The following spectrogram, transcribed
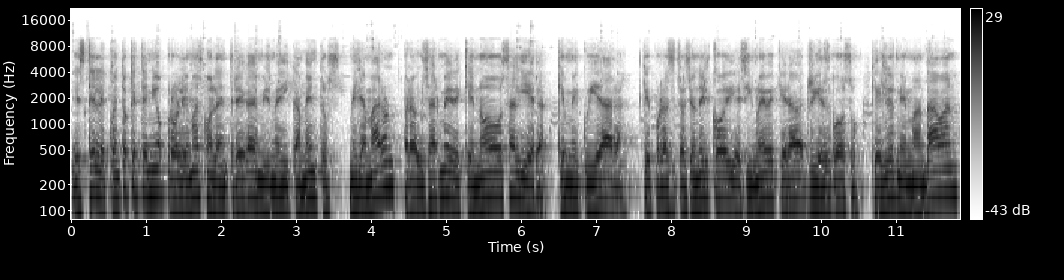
es que le cuento que he tenido problemas con la entrega de mis medicamentos. Me llamaron para avisarme de que no saliera, que me cuidara, que por la situación del COVID-19 que era riesgoso, que ellos me mandaban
